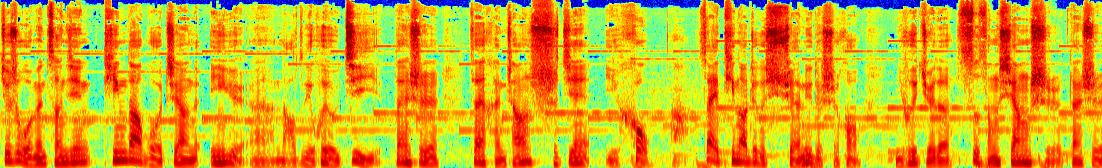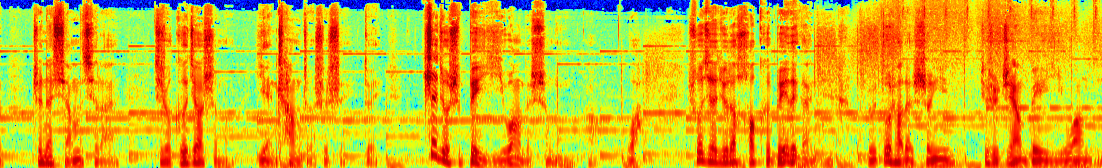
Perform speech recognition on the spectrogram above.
就是我们曾经听到过这样的音乐啊，脑子里会有记忆，但是在很长时间以后啊，再听到这个旋律的时候，你会觉得似曾相识，但是真的想不起来这首歌叫什么，演唱者是谁。对，这就是被遗忘的声音啊！哇，说起来觉得好可悲的感觉，有多少的声音就是这样被遗忘的呢？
